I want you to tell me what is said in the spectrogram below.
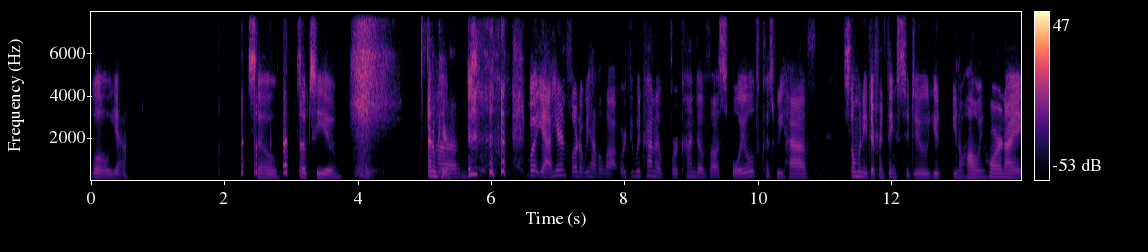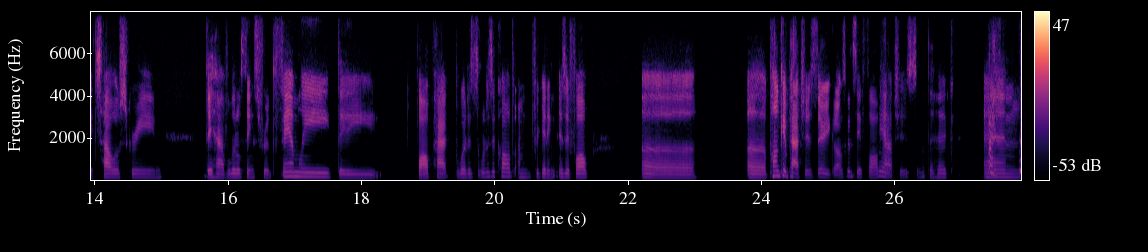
Well, yeah. So it's up to you. I don't care. um, but yeah, here in Florida we have a lot. We're we kind of we're kind of uh, spoiled because we have so many different things to do. You you know, Halloween Horror Nights, Howl-O-Scream. They have little things for the family. They fall pat. What is what is it called? I'm forgetting. Is it fall? Uh, uh, pumpkin patches. There you go. I was gonna say fall yeah. patches. What the heck? And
